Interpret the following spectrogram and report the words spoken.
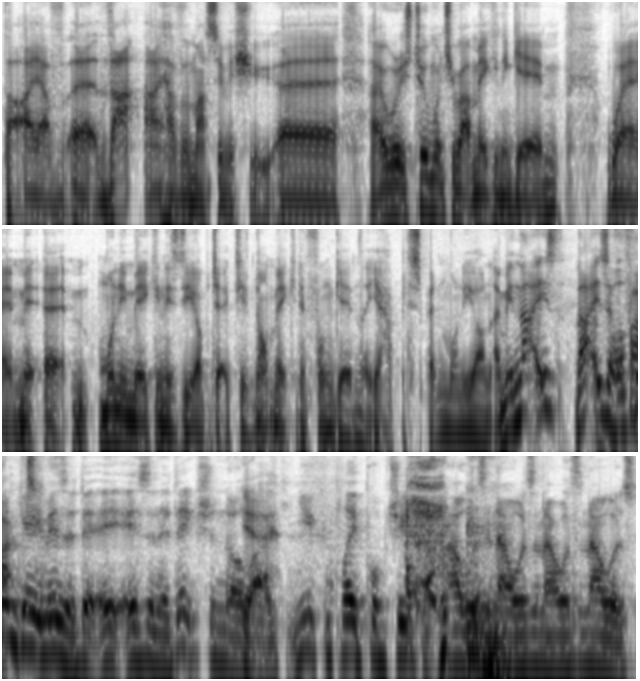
That I have, uh, that I have a massive issue. Uh, I worry it's too much about making a game where uh, money making is the objective, not making a fun game that you're happy to spend money on. I mean, that is that is a fun game is a is an addiction though. Yeah. Like you can play PUBG for hours and hours and hours and hours.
